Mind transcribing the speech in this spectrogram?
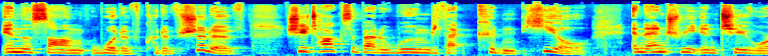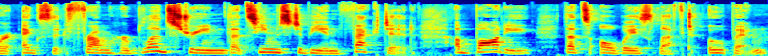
In the song Would've, Could've, Should've, she talks about a wound that couldn't heal, an entry into or exit from her bloodstream that seems to be infected, a body that's always left open.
